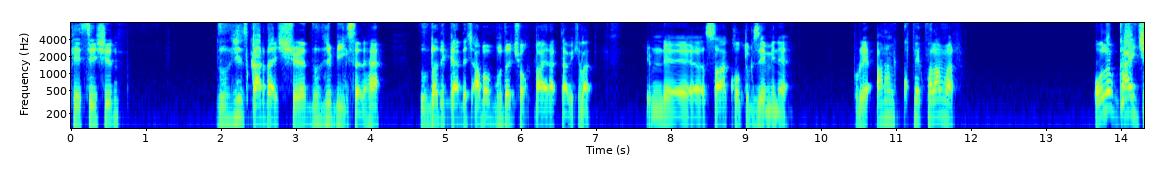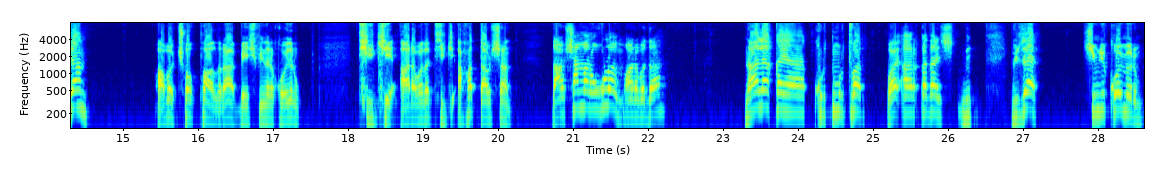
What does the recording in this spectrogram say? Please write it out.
PlayStation. Dızcıyız kardeş. Şöyle dızcı bilgisayarı. ha. Dızladık kardeş. Ama bu da çok bayrak tabii ki lan. Şimdi sağ koltuk zemini. Buraya anam kupek falan var. Oğlum Gaycan. Ama çok pahalı ha. 5000 lira koyulur mu? Tilki. Arabada tilki. Aha tavşan. Tavşan var oğlum arabada. Ne alaka ya? Kurt murt var. Vay arkadaş. Güzel. Şimdi koymuyorum.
